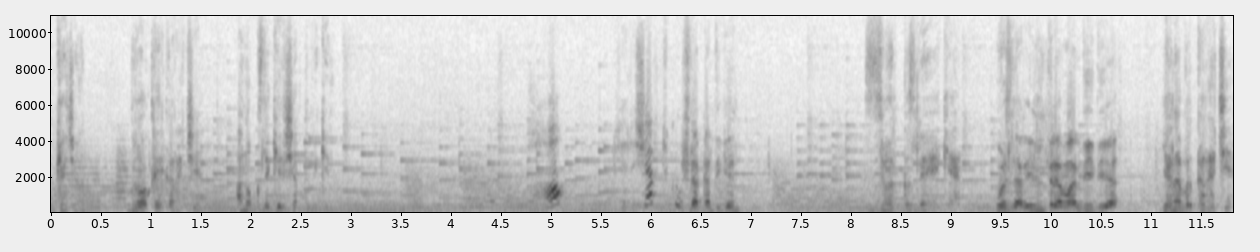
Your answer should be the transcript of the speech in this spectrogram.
ukajon bir orqaga qarachi ana qizlar kelishyaptimikin kelishyapti-ku shunaqa degin. Zo'r qizlar ekan. O'zlari ilintiraman deydi-ya yana bir qarachi.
